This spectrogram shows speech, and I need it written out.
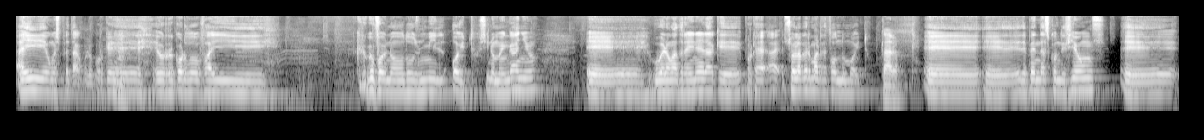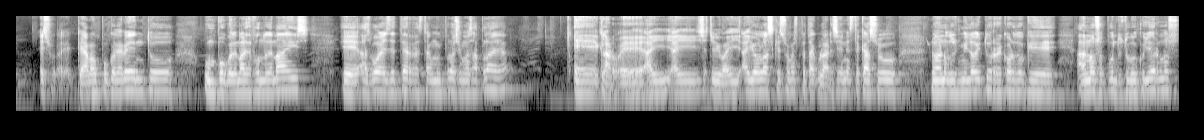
Aí é un espectáculo, porque hmm. eu recordo fai... Creo que foi no 2008, se si non me engaño, eh, hubera unha trainera que... Porque ah, suele haber mar de fondo moito. Claro. Eh, eh, depende das condicións, eh, eso, quedaba un pouco de vento, un pouco de mar de fondo de máis, eh, as boias de terra están moi próximas á playa, Eh, claro, eh, hai, hai, xa te digo, hai, hai olas que son espectaculares. En este caso, no ano 2008, recordo que a noso punto estuvo en collernos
